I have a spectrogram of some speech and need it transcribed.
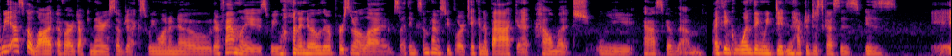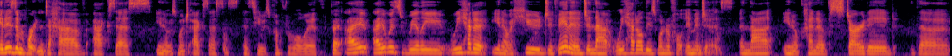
we ask a lot of our documentary subjects. We want to know their families, we want to know their personal lives. I think sometimes people are taken aback at how much we ask of them. I think one thing we didn't have to discuss is is it is important to have access you know as much access as, as he was comfortable with. But i i was really we had a you know a huge advantage in that we had all these wonderful images and that you know kind of started the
